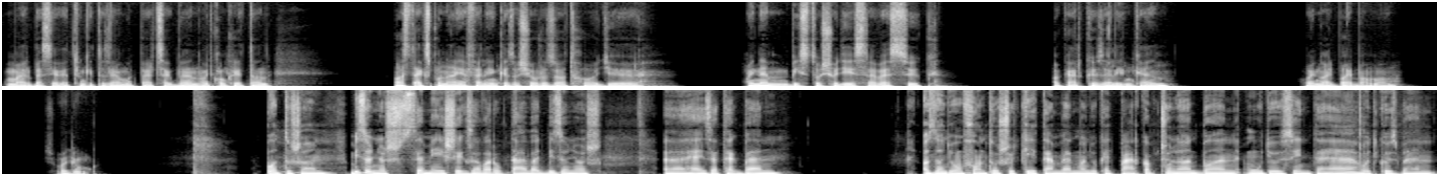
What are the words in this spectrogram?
már beszélgettünk itt az elmúlt percekben, hogy konkrétan azt exponálja felénk ez a sorozat, hogy, hogy nem biztos, hogy észrevesszük, akár közelinken, hogy nagy bajban van, és vagyunk. Pontosan. Bizonyos személyiségzavaroknál, vagy bizonyos uh, helyzetekben az nagyon fontos, hogy két ember mondjuk egy párkapcsolatban úgy őszinte, hogy közben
